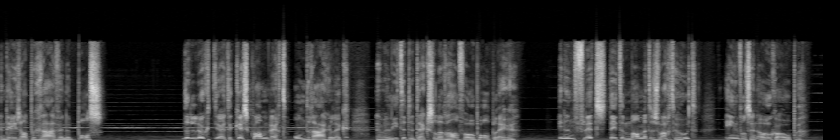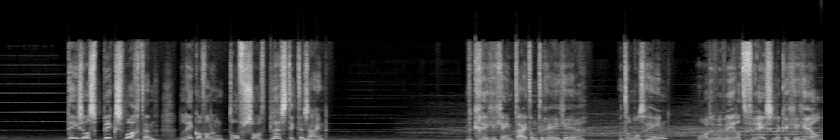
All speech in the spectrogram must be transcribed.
en deze had begraven in het bos. De lucht die uit de kist kwam werd ondraaglijk en we lieten de deksel er half open op liggen. In een flits deed de man met de zwarte hoed een van zijn ogen open. Deze was pikzwart en leek al van een dof soort plastic te zijn. We kregen geen tijd om te reageren, want om ons heen hoorden we weer dat vreselijke gegil.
